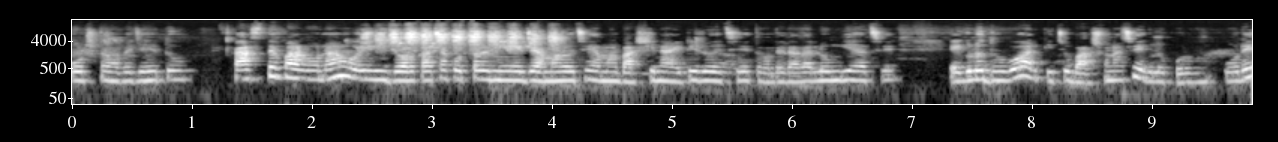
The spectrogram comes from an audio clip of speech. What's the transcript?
করতে হবে। যেহেতু কাচতে পারব না। ওই জল কাঁচা করতে হবে। মেয়ে জামা রয়েছে, আমার বাসি নাইটি রয়েছে, তোমাদের দাদা লুঙ্গি আছে, এগুলো ধোবো আর কিছু বাসন আছে, এগুলো করব। করে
